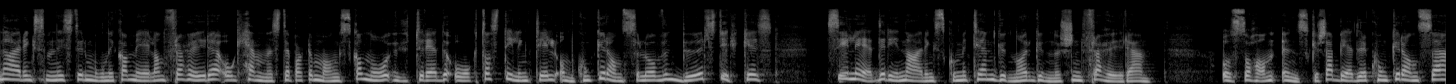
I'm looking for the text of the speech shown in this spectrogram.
Næringsminister Monica Mæland fra Høyre og hennes departement skal nå utrede og ta stilling til om konkurranseloven bør styrkes, sier leder i næringskomiteen Gunnar Gundersen fra Høyre. Også han ønsker seg bedre konkurranse,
